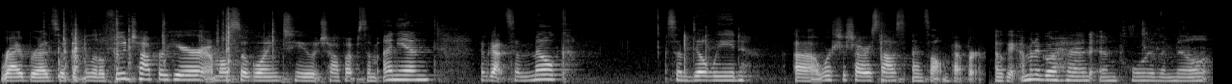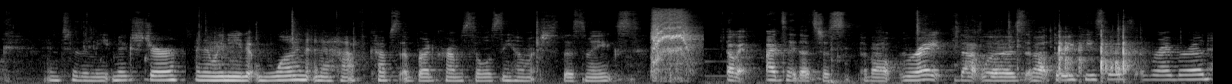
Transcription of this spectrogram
rye bread. So I've got my little food chopper here. I'm also going to chop up some onion. I've got some milk, some dill weed, uh, Worcestershire sauce, and salt and pepper. Okay, I'm gonna go ahead and pour the milk into the meat mixture. And then we need one and a half cups of breadcrumbs, so we'll see how much this makes. Okay, I'd say that's just about right. That was about three pieces of rye bread.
